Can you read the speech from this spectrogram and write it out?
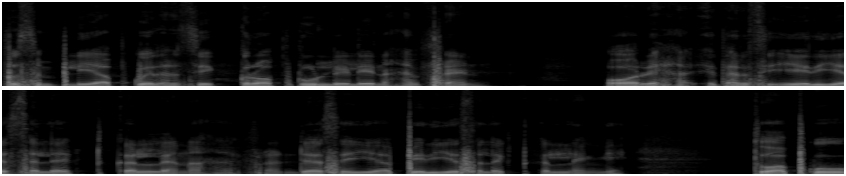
तो सिंपली आपको इधर से क्रॉप टूल ले लेना है फ्रेंड और यहाँ इधर से एरिया सेलेक्ट कर लेना है फ्रेंड जैसे ही आप एरिया सेलेक्ट कर लेंगे तो आपको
